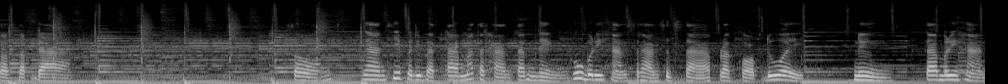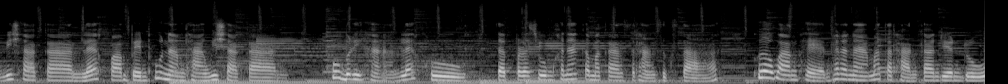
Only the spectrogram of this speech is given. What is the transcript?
ต่อสัปดาห์ 2. งานที่ปฏิบัติตามมาตรฐานตำแหน่งผู้บริหารสถานศึกษาประกอบด้วย 1. การบริหารวิชาการและความเป็นผู้นำทางวิชาการ ผู้บริหารและครูจัดประชุมคณะกรรมการสถานศึกษา เพื่อวางแผนพัฒนามาตรฐานการเรียนรู้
